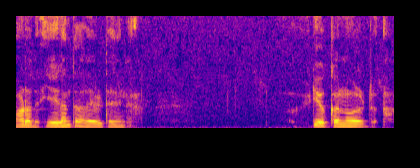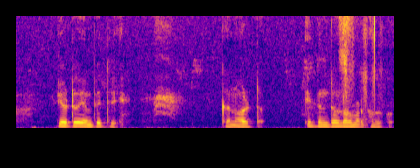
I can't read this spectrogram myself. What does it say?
ಮಾಡೋದು. ಹೇಗಂತ ಹೇಳ್ತಾ ಇದ್ದೀನಿ. Video convert video to M P three convert ಇದನ್ನು ಡೌನ್ಲೋಡ್ ಮಾಡ್ಕೊಬೇಕು.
